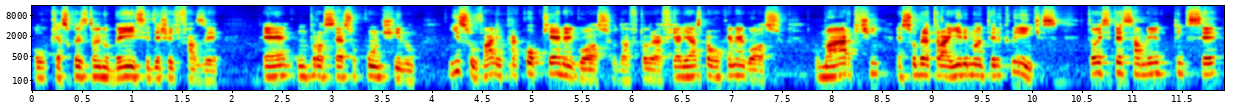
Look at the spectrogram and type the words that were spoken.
ou que as coisas estão indo bem e você deixa de fazer. É um processo contínuo. Isso vale para qualquer negócio da fotografia, aliás, para qualquer negócio. O marketing é sobre atrair e manter clientes. Então, esse pensamento tem que ser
